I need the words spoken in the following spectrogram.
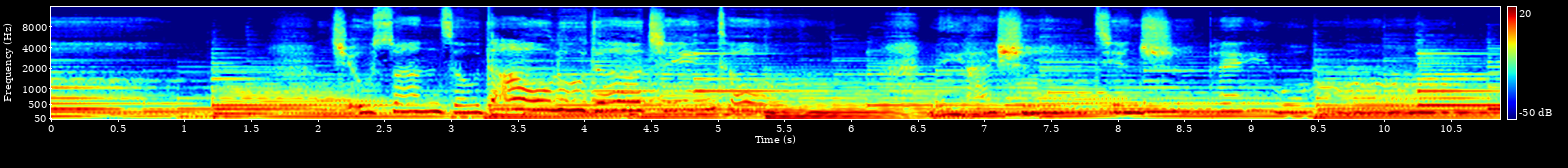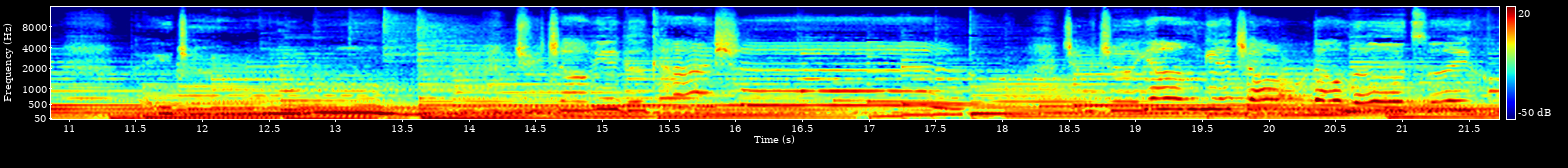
就算走到路的尽头，你还是坚持陪我，陪着我去找一个开始。就这样也找到了最后，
